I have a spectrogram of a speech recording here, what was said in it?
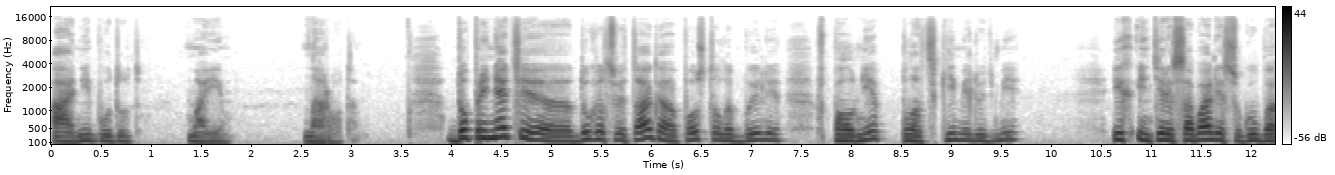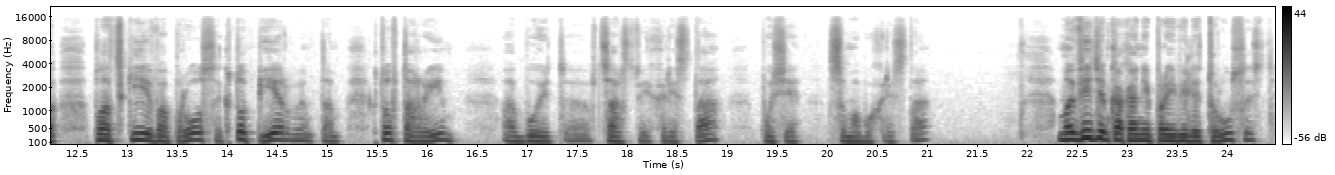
а они будут моим народом». До принятия Духа Святаго апостолы были вполне плотскими людьми. Их интересовали сугубо плотские вопросы, кто первым, там, кто вторым а, будет э, в Царстве Христа после самого Христа. Мы видим, как они проявили трусость,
